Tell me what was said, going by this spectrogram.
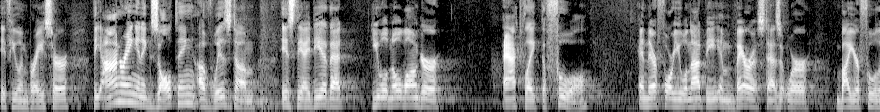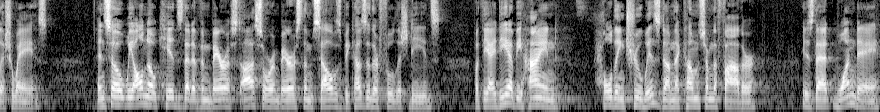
if you embrace her. The honoring and exalting of wisdom is the idea that you will no longer act like the fool, and therefore you will not be embarrassed, as it were, by your foolish ways. And so we all know kids that have embarrassed us or embarrassed themselves because of their foolish deeds. But the idea behind holding true wisdom that comes from the Father is that one day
